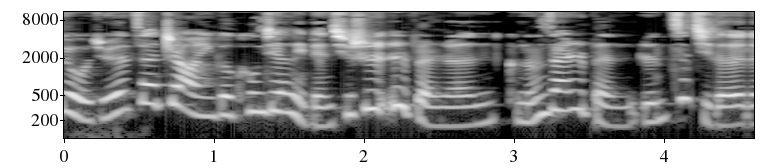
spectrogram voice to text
对，我觉得在这样一个空间里边，其实日本人可能在日本人自己的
